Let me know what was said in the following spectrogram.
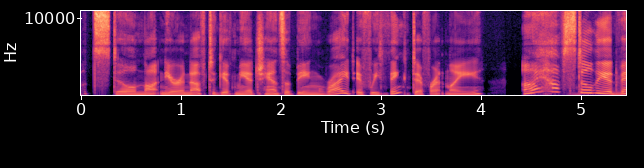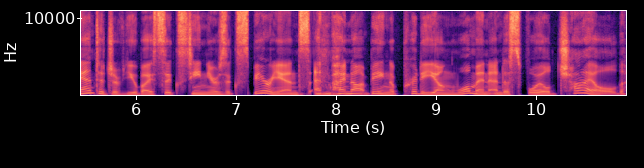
But still not near enough to give me a chance of being right if we think differently. I have still the advantage of you by 16 years' experience and by not being a pretty young woman and a spoiled child.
